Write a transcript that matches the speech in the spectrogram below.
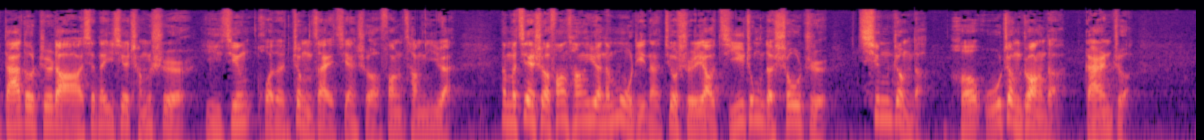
大家都知道啊，现在一些城市已经或者正在建设方舱医院。那么建设方舱医院的目的呢，就是要集中的收治轻症的和无症状的感染者。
